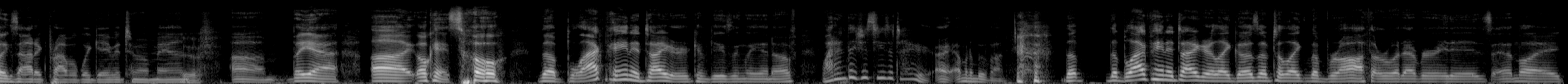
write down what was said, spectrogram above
Exotic probably gave it to him, man. Oof. Um, but yeah, uh, okay, so the black painted tiger, confusingly enough, why didn't they just use a tiger? All right, I'm gonna move on. the the black painted tiger like goes up to like the broth or whatever it is, and like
